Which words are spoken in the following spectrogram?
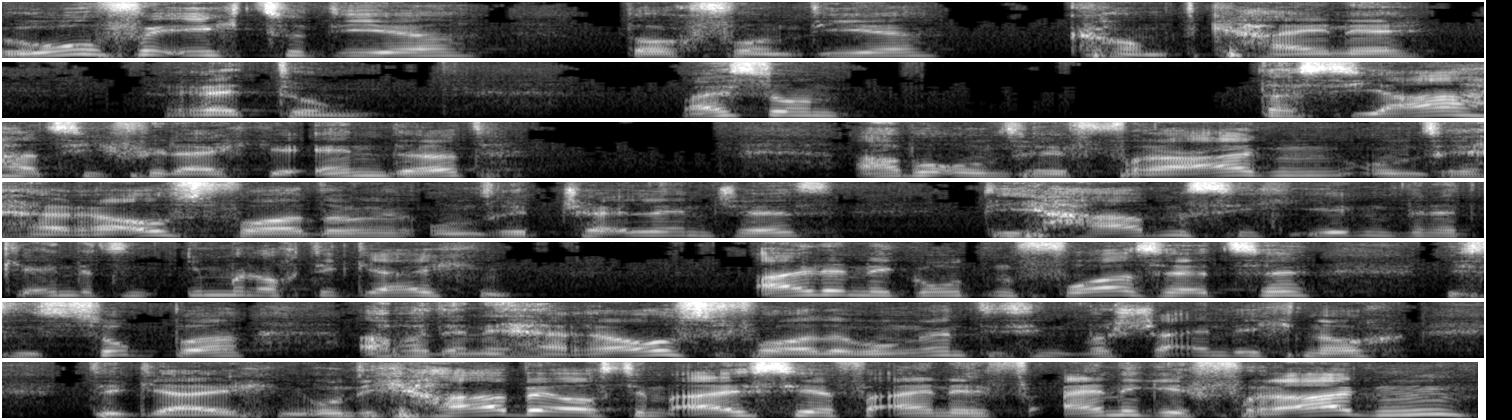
rufe ich zu dir, doch von dir kommt keine Rettung. Weißt du, und das Jahr hat sich vielleicht geändert, aber unsere Fragen, unsere Herausforderungen, unsere Challenges, die haben sich irgendwie nicht geändert, sind immer noch die gleichen. All deine guten Vorsätze, die sind super, aber deine Herausforderungen, die sind wahrscheinlich noch die gleichen. Und ich habe aus dem ICF eine, einige Fragen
